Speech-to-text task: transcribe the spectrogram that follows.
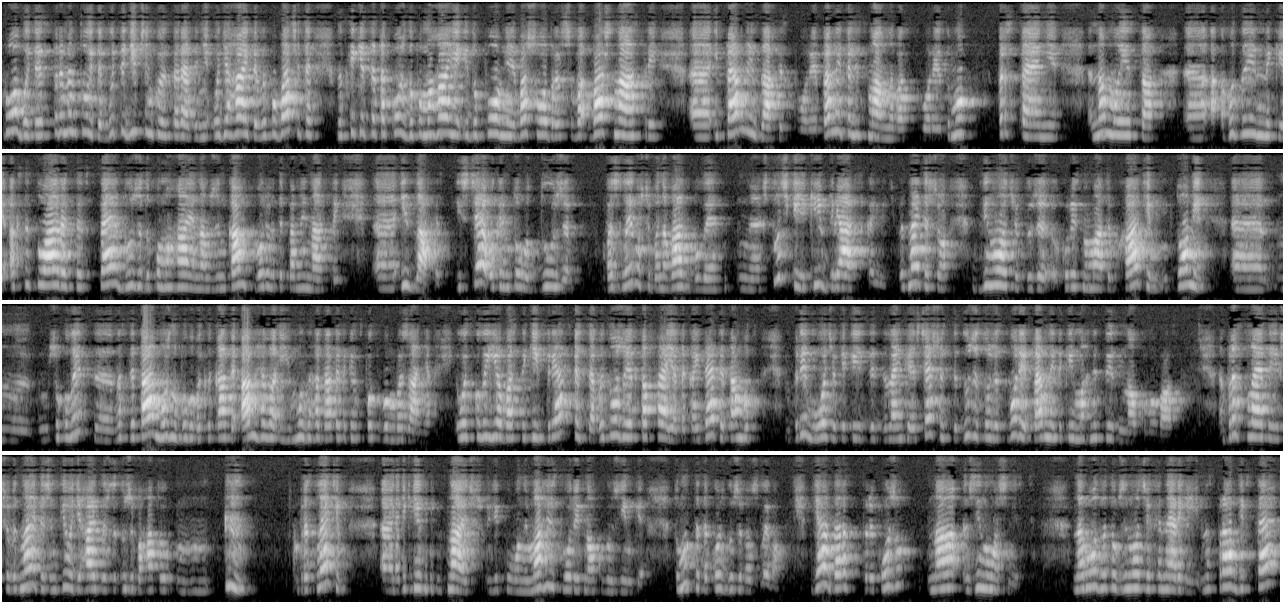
Пробуйте, експериментуйте, будьте дівчинкою всередині, одягайте, ви побачите, наскільки це також допомагає і доповнює ваш образ, ваш настрій і певний захист створює, певний талісман на вас створює. Тому перстені, намиса, е, годинники, аксесуари це все дуже допомагає нам, жінкам, створювати певний настрій е, і захист. І ще, окрім того, дуже важливо, щоб на вас були штучки, які брязкають. Ви знаєте, що дзвіночок дуже корисно мати в хаті, в домі, е, що колись на свята можна було викликати ангела і йому загадати таким способом бажання. І ось коли є у вас такий брязкальця, ви теж як та фея така йдете, там от брілочок якийсь десь зеленький, ще щось, це дуже дуже створює певний такий магнетизм навколо вас. Браслети, якщо ви знаєте, жінки одягають завжди дуже багато браслетів, е, які знають, яку вони магію створюють навколо жінки. Тому це також дуже важливо. Я зараз переходжу на жіночність, на розвиток жіночих енергій. Насправді все, е,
